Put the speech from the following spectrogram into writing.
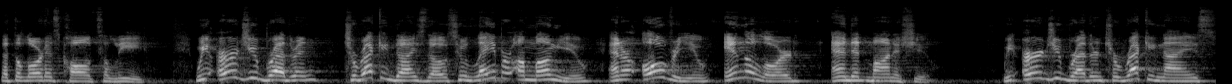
that the Lord has called to lead. We urge you, brethren, to recognize those who labor among you and are over you in the Lord and admonish you. We urge you, brethren, to recognize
